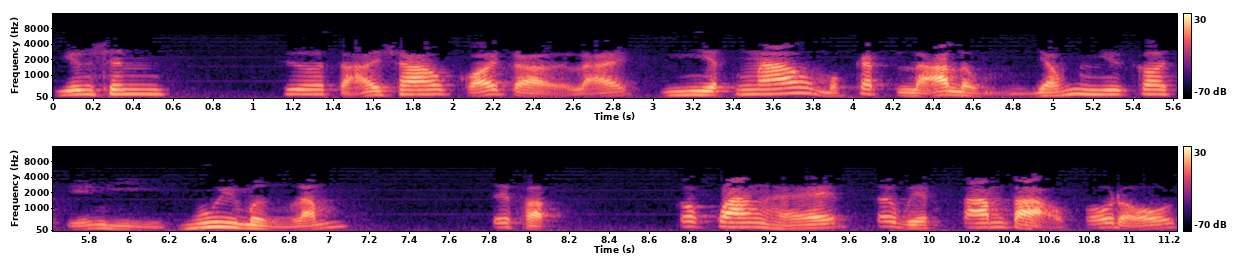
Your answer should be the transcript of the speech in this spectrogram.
Dương sinh, thưa tại sao cõi trời lại nhiệt náo một cách lạ lùng, giống như có chuyện gì vui mừng lắm? Thế phật có quan hệ tới việc tam tạo phổ độ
